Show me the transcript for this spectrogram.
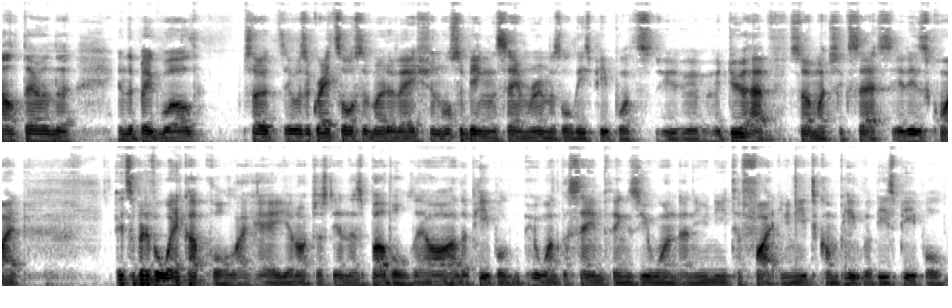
out there in the in the big world so it, it, was a great source of motivation. Also being in the same room as all these people who, who, do have so much success, it is quite, it's a bit of a wake up call. Like, hey, you're not just in this bubble. There are other people who want the same things you want and you need to fight. You need to compete with these people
